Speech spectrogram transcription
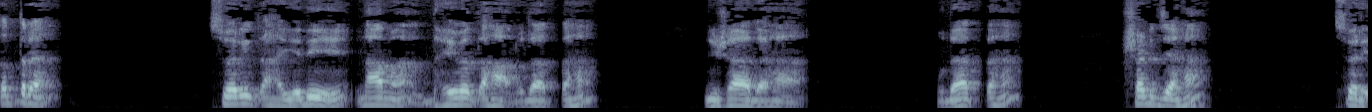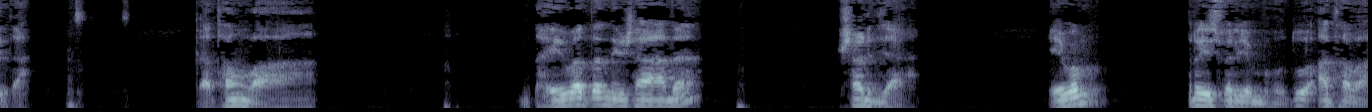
तत्र स्वरितः यदि नाम धैवतः अनुदात्तः निषादः उदात्तः षड्जः स्वरितः कथं वा धैवतनिषाद षड्ज एवं त्रैश्वर्यं भवतु अथवा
